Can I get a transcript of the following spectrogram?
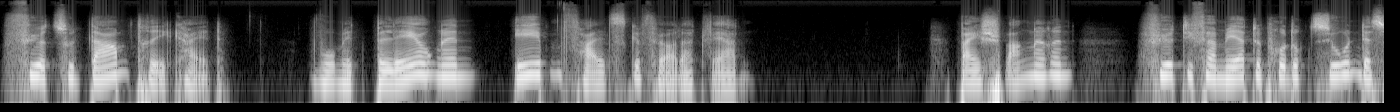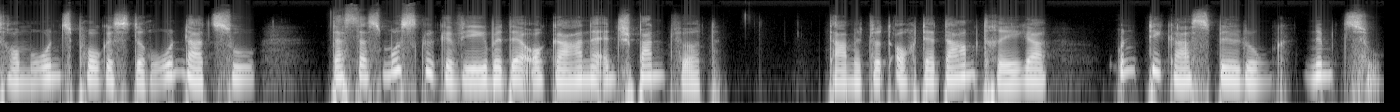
führt zu Darmträgheit, womit Blähungen ebenfalls gefördert werden. Bei Schwangeren führt die vermehrte Produktion des Hormons Progesteron dazu, dass das Muskelgewebe der Organe entspannt wird. Damit wird auch der Darm träger und die Gasbildung nimmt zu.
